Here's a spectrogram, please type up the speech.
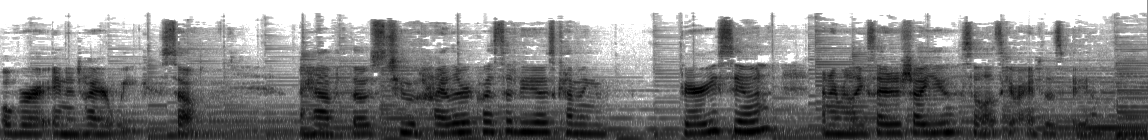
over an entire week. So I have those two highly requested videos coming very soon, and I'm really excited to show you. So let's get right into this video.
